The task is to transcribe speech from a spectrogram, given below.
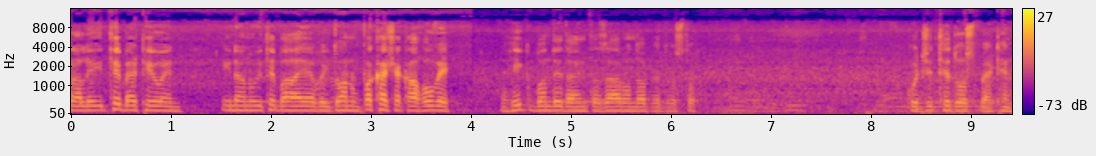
ਵਾਲੇ ਇੱਥੇ ਬੈਠੇ ਹੋਏ ਨੇ ਇਹਨਾਂ ਨੂੰ ਇੱਥੇ ਬਹਾਇਆ ਬਈ ਤੁਹਾਨੂੰ ਪੱਖਾ ਸ਼ੱਖਾ ਹੋਵੇ ਇੱਕ ਬੰਦੇ ਦਾ ਇੰਤਜ਼ਾਰ ਹੁੰਦਾ ਪਿਆ ਦੋਸਤੋ ਕੁਝ ਇੱਥੇ ਦੋਸਤ ਬੈਠੇ ਨੇ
